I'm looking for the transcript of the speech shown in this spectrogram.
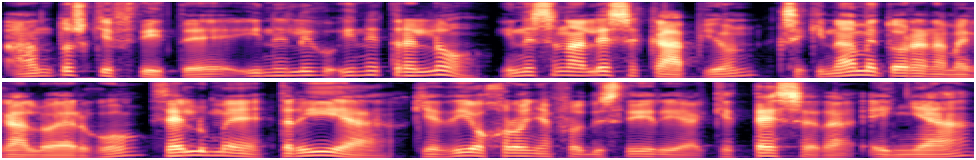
αν το σκεφτείτε, είναι, λίγο, είναι τρελό. Είναι σαν να λες σε κάποιον: Ξεκινάμε τώρα ένα μεγάλο έργο, θέλουμε τρία και δύο χρόνια χρόνια φροντιστήρια και 4-9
